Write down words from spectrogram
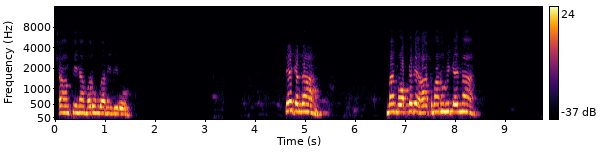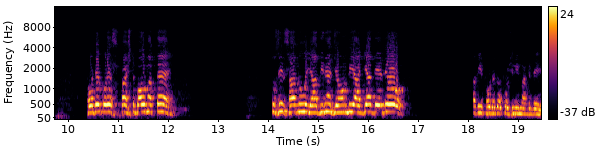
ਸ਼ਾਂਤੀ ਨਾਲ ਮਰੂੰਗਾ ਨਹੀਂ ਵੀਰੋ। ਇਹ ਗੱਲਾਂ ਮੈਂ ਮੌਕੇ ਦੇ ਹਾਕਮਾਂ ਨੂੰ ਵੀ ਕਹਿਣਾ ਤੁਹਾਡੇ ਕੋਲੇ ਸਪਸ਼ਟ ਬਹੁਮਤ ਹੈ। ਤੁਸੀਂ ਸਾਨੂੰ ਆਜ਼ਾਦੀ ਨਾਲ ਜਿਉਣ ਦੀ ਆਗਿਆ ਦੇ ਦਿਓ। ਅਸੀਂ ਤੁਹਾਡੇ ਤੋਂ ਕੁਝ ਨਹੀਂ ਮੰਗਦੇ।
